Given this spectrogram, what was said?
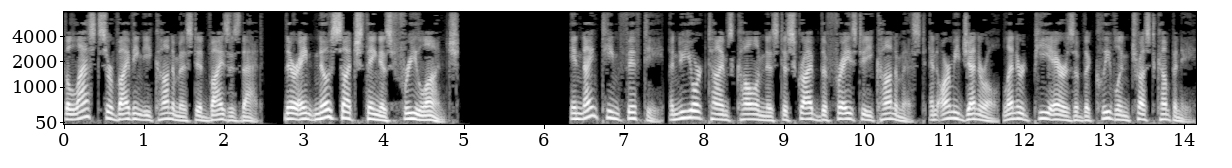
The last surviving economist advises that, "...there ain't no such thing as free lunch." In 1950, a New York Times columnist ascribed the phrase to economist and Army General Leonard P. Ayres of the Cleveland Trust Company.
